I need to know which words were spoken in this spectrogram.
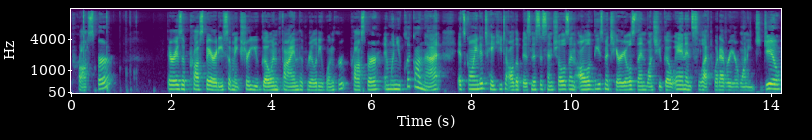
prosper there is a prosperity. So make sure you go and find the Realty One Group Prosper. And when you click on that, it's going to take you to all the business essentials and all of these materials. Then once you go in and select whatever you're wanting to do,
